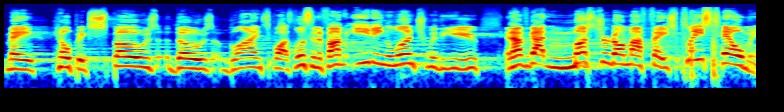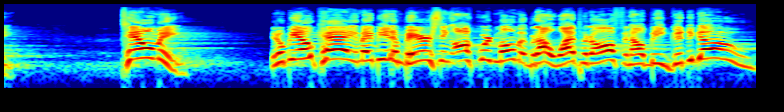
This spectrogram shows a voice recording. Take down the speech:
may help expose those blind spots. Listen, if I'm eating lunch with you and I've got mustard on my face, please tell me. Tell me. It'll be okay. It may be an embarrassing, awkward moment, but I'll wipe it off and I'll be good to go.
